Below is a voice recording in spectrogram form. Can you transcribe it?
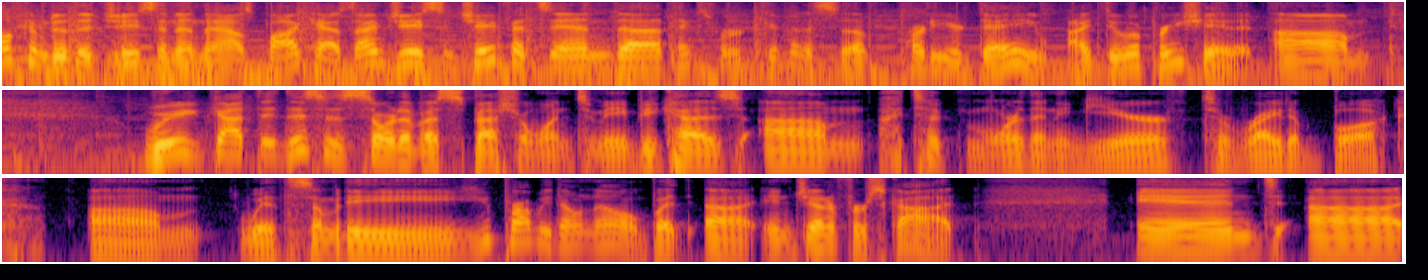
Welcome to the Jason in the House podcast. I'm Jason Chaffetz, and uh, thanks for giving us a part of your day. I do appreciate it. Um, we got the, this is sort of a special one to me because um, I took more than a year to write a book um, with somebody you probably don't know, but uh, in Jennifer Scott and uh,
